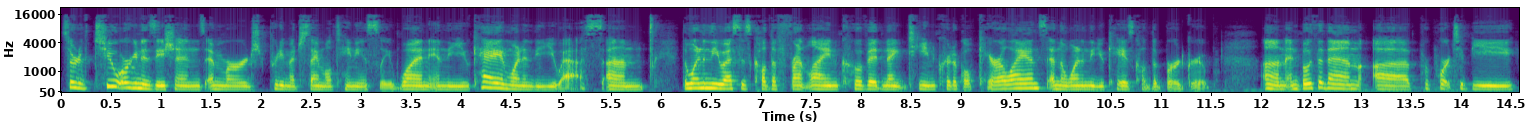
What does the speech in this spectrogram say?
sort of two organizations emerged pretty much simultaneously, one in the UK and one in the US. Um, the one in the US is called the Frontline COVID-19 Critical Care Alliance, and the one in the UK is called the Bird Group. Um, and both of them uh, purport to be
